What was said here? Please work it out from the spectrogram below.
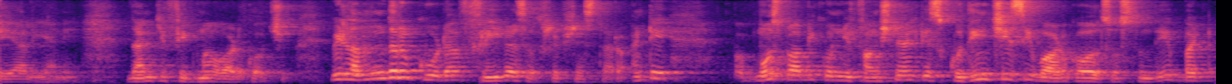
చేయాలి అని. దానికి ఫిగ్మా వాడుకోవచ్చు. వీళ్ళందరూ కూడా ఫ్రీగా సబ్స్క్రిప్షన్ ఇస్తారు. అంటే మోస్ట్ ప్రాబ్లీ కొన్ని ఫంక్షనాలిటీస్ కుదించేసి వాడుకోవాల్సి వస్తుంది. బట్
